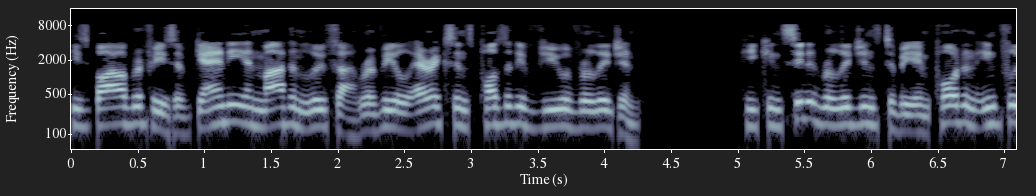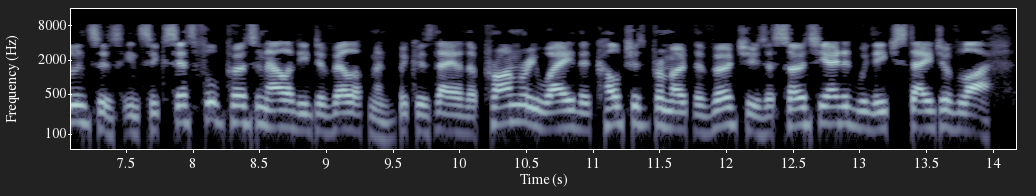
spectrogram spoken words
His biographies of Gandhi and Martin Luther reveal Erikson's positive view of religion. He considered religions to be important influences in successful personality development because they are the primary way that cultures promote the virtues associated with each stage of life.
